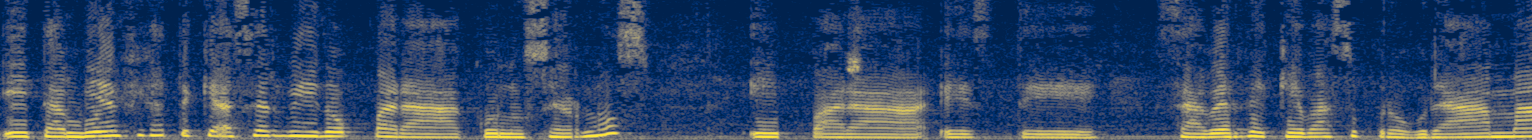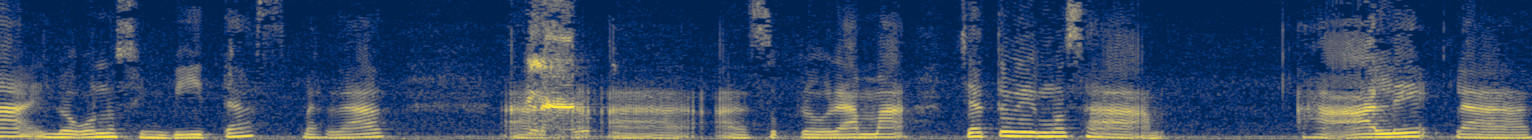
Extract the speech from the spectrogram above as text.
y también fíjate que ha servido para conocernos y para este saber de qué va su programa y luego nos invitas, ¿verdad? A, a, a su programa. Ya tuvimos a, a Ale la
